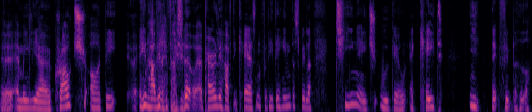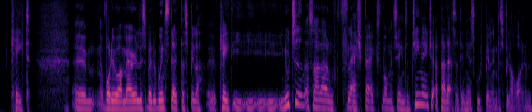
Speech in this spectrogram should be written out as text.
øh, Amelia Crouch, og det øh, hende har vi rent faktisk øh, apparently haft i kassen, fordi det er hende, der spiller teenage-udgaven af Kate i den film, der hedder Kate øhm, hvor det var Mary Elizabeth Winstead, der spiller øh, Kate i, i, i, i nutiden, og så er der nogle flashbacks, hvor man ser hende som teenager, og der er der altså den her skuespiller, der spiller rollen.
